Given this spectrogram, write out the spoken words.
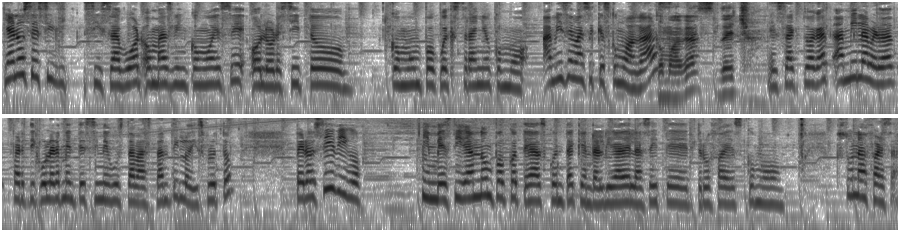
ya no sé si, si sabor o más bien como ese olorcito como un poco extraño, como a mí se me hace que es como a gas. Como hagas, de hecho. Exacto, a gas. A mí la verdad particularmente sí me gusta bastante y lo disfruto. Pero sí digo, investigando un poco te das cuenta que en realidad el aceite de trufa es como pues, una farsa,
